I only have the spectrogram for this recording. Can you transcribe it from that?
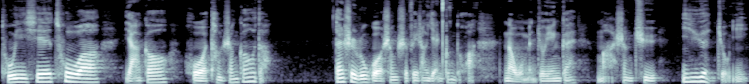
涂一些醋啊、牙膏或烫伤膏的。但是如果伤势非常严重的话，那我们就应该马上去医院就医。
